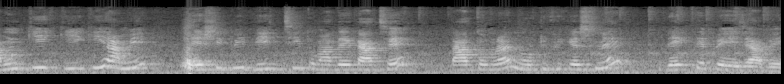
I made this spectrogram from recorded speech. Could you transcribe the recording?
এমনকি কি কি আমি রেসিপি দিচ্ছি তোমাদের কাছে, তা তোমরা নোটিফিকেশনে দেখতে পেয়ে যাবে।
